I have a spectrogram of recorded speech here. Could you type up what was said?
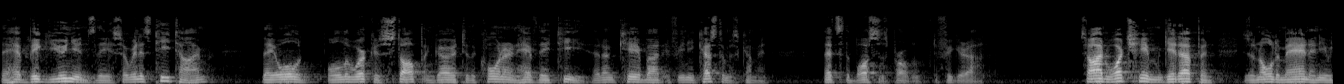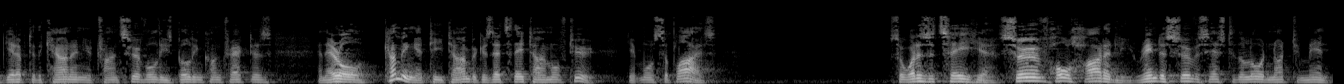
they have big unions there. So when it's tea time, they all, all the workers stop and go to the corner and have their tea. They don't care about if any customers come in. That's the boss's problem to figure out. So I'd watch him get up, and he's an older man, and he would get up to the counter and he'd try and serve all these building contractors. And they're all coming at tea time because that's their time off too. Get more supplies. So what does it say here? Serve wholeheartedly. Render service as to the Lord, not to men.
